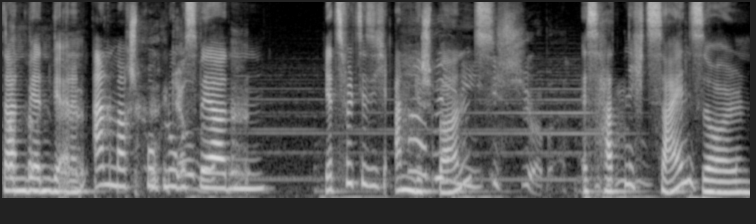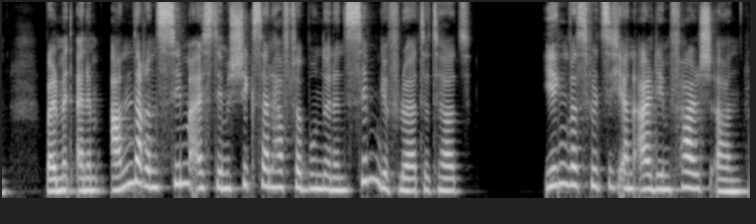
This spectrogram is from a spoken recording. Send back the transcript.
Dann werden wir einen Anmachspruch loswerden. Jetzt fühlt sie sich angespannt. Es hat nicht sein sollen, weil mit einem anderen Sim als dem schicksalhaft verbundenen Sim geflirtet hat. Irgendwas fühlt sich an all dem falsch an.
